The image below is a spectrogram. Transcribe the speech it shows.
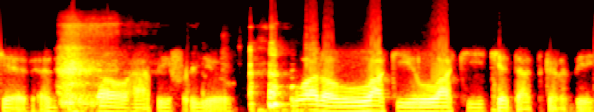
kid and so happy for you. what a lucky, lucky kid that's going to be.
